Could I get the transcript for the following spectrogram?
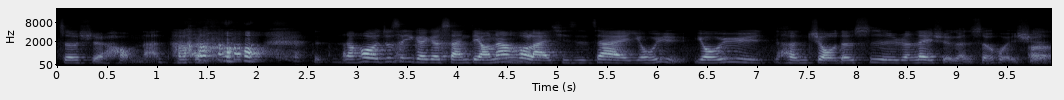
哲学好难。然后就是一个一个删掉。那后来其实，在犹豫犹豫很久的是人类学跟社会学。Uh.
